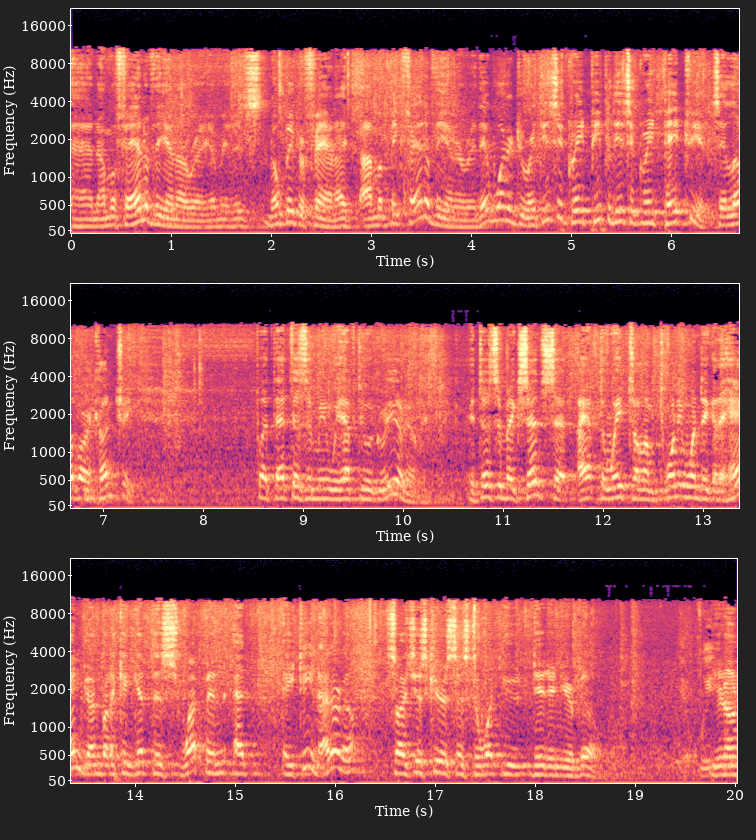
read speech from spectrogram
And I'm a fan of the NRA. I mean, there's no bigger fan. I, I'm a big fan of the NRA. They want to do right. These are great people. These are great patriots. They love our country. But that doesn't mean we have to agree on everything. It doesn't make sense that I have to wait till I'm 21 to get a handgun, but I can get this weapon at 18. I don't know. So I was just curious as to what you did in your bill. We, you don't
